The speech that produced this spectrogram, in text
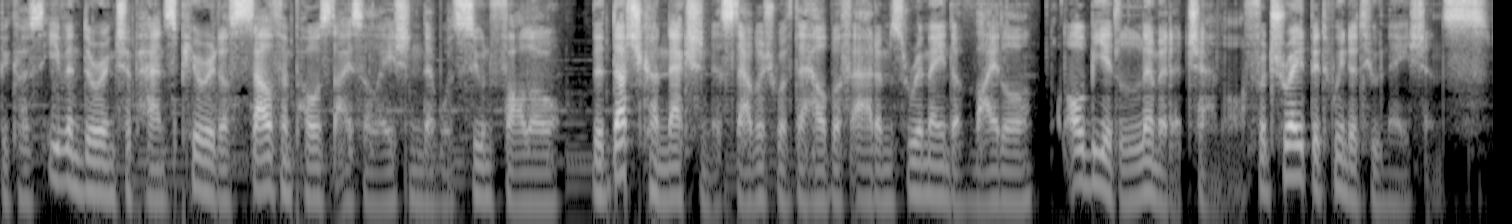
because even during Japan's period of self imposed isolation that would soon follow, the Dutch connection established with the help of Adams remained a vital, albeit limited, channel for trade between the two nations.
